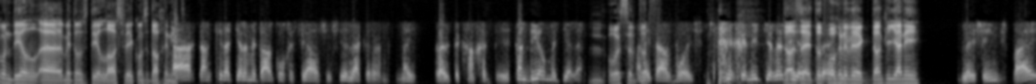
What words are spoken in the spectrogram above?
kon deel uh, met ons deel laasweek. Ons het dag geniet. Ag, dankie dat julle met haar kon gesels. Dit is so lekker en my vrou ek gaan geniet. Ek kan deel met julle. Mm, Awesome. Net Tot haar voice. Geniet julle. sê tot volgende week. Dankie Jannie. Blessings. Bye.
